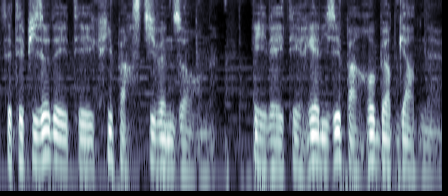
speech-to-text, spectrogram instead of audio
Cet épisode a été écrit par Steven Zorn et il a été réalisé par Robert Gardner.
